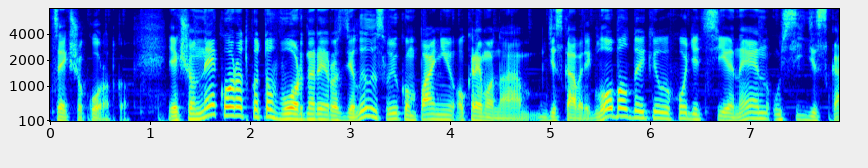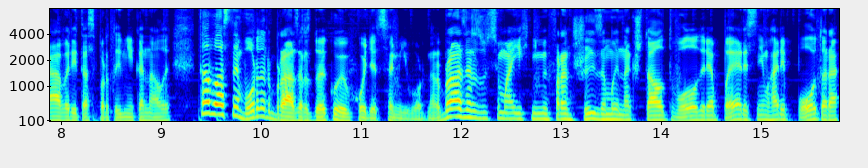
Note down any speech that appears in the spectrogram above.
Це якщо коротко. Якщо не коротко, то Warner розділили свою компанію окремо на Discovery Global, до якої входять CNN, усі Discovery та спортивні канали, та власне Warner Brothers, до якої входять самі Warner Brothers з усіма їхніми франшизами на кшталт Володаря Перснів, Гаррі Поттера,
